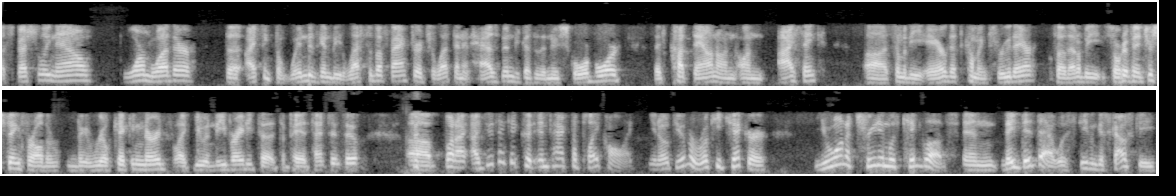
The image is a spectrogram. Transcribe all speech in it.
especially now, warm weather, the I think the wind is going to be less of a factor at Gillette than it has been because of the new scoreboard. They've cut down on on I think uh, some of the air that's coming through there. So that'll be sort of interesting for all the, the real kicking nerds like you and me, Brady, to, to pay attention to. Uh, but I, I do think it could impact the play calling. You know, if you have a rookie kicker, you want to treat him with kid gloves. And they did that with Stephen Gostkowski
